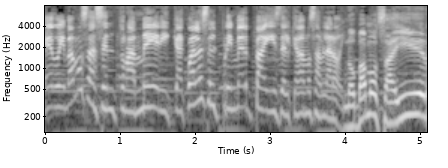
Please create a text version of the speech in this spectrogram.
Edwin, vamos a Centroamérica. ¿Cuál es el primer país del que vamos a hablar hoy? Nos vamos a ir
